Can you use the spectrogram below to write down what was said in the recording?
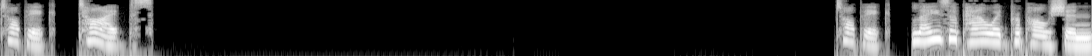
Topic: Types Topic: Laser-powered propulsion.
